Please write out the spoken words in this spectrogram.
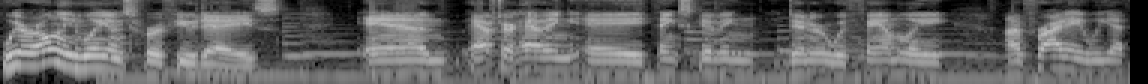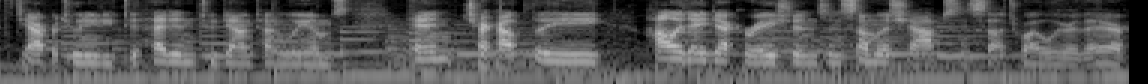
We were only in Williams for a few days, and after having a Thanksgiving dinner with family on Friday, we had the opportunity to head into downtown Williams and check out the holiday decorations and some of the shops and such while we were there.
